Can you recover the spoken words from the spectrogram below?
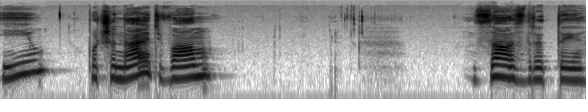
і починають вам заздрити.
